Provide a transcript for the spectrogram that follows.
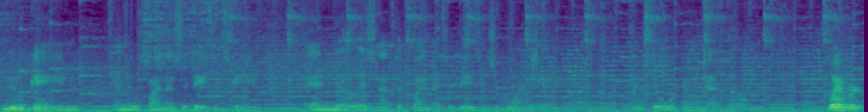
new game, a new Five Nights at Daisies game. And no, it's not the Five Nights at Daisies 1 game. I'm still working on that though. Whatever,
